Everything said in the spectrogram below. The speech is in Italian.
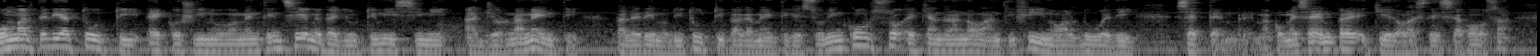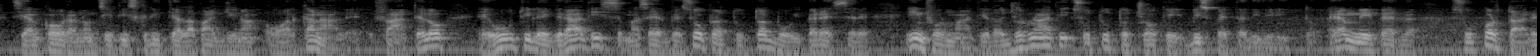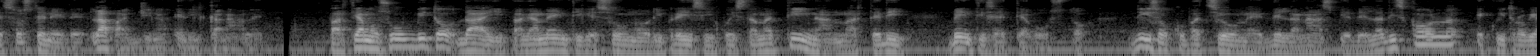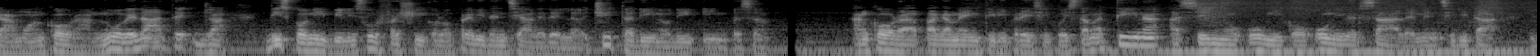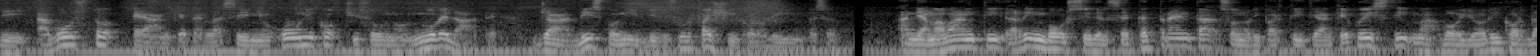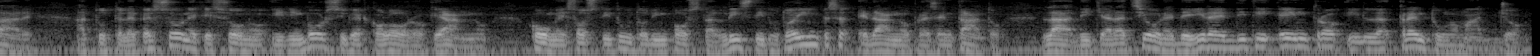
Buon martedì a tutti, eccoci nuovamente insieme per gli ultimissimi aggiornamenti. Parleremo di tutti i pagamenti che sono in corso e che andranno avanti fino al 2 di settembre. Ma come sempre chiedo la stessa cosa, se ancora non siete iscritti alla pagina o al canale, fatelo, è utile, è gratis, ma serve soprattutto a voi per essere informati ed aggiornati su tutto ciò che vi spetta di diritto e a me per supportare e sostenere la pagina ed il canale. Partiamo subito dai pagamenti che sono ripresi questa mattina, martedì 27 agosto. Disoccupazione della NASPI e della Discol e qui troviamo ancora nuove date già disponibili sul fascicolo previdenziale del cittadino di INPS. Ancora pagamenti ripresi questa mattina, assegno unico universale mensilità di agosto e anche per l'assegno unico ci sono nuove date già disponibili sul fascicolo di INPS. Andiamo avanti, rimborsi del 730 sono ripartiti anche questi, ma voglio ricordare a tutte le persone che sono i rimborsi per coloro che hanno come sostituto d'imposta all'Istituto INPS ed hanno presentato la dichiarazione dei redditi entro il 31 maggio.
